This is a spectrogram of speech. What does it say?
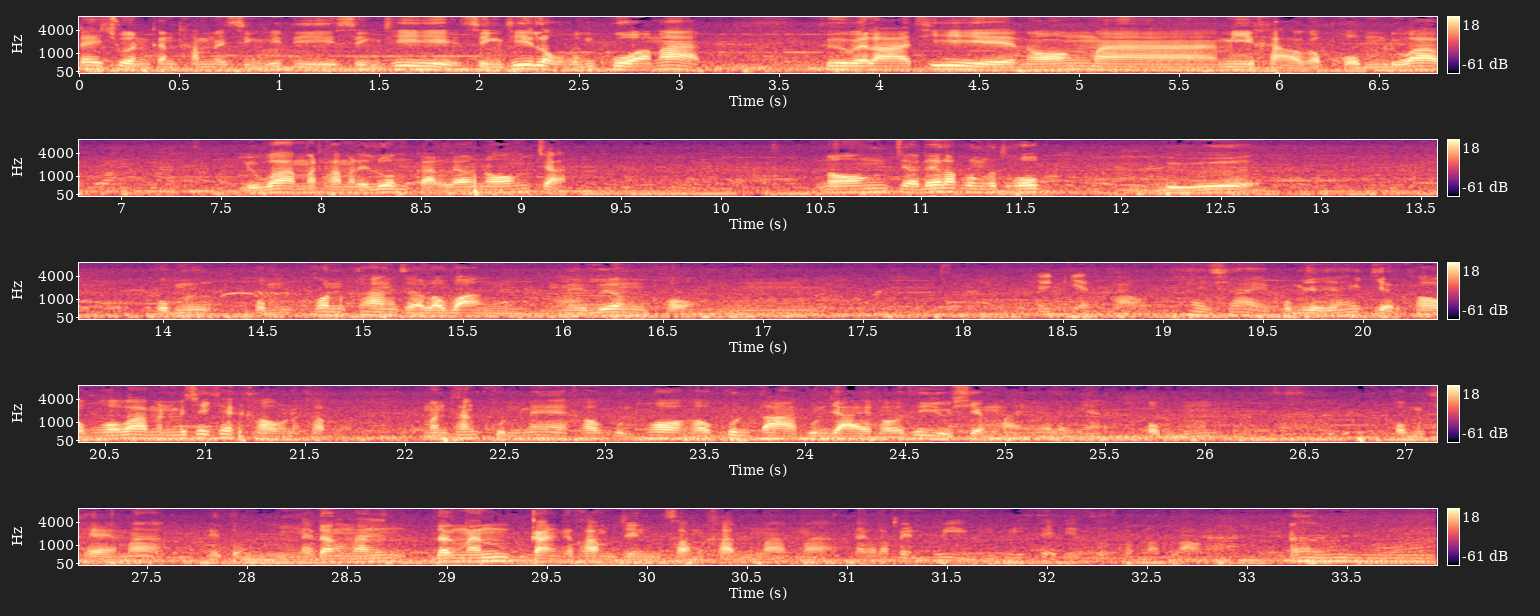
ได้ชวนกันทำในสิ่งที่ดี สิ่งที่สิ่งที่เราผมกลัวมาก คือเวลาที่น้องมามีข่าวกับผมหรือว่า หรือว่ามาทำอะไรร่วมกันแล้วน้องจะ น้องจะได้รับผลกระทบ หรือผมผมค่อนข้างจะระวังในเรื่องของให้เกียรติเขาให้ใช่ ผมอยากจะให้เกียรติเขาเพราะว่ามันไม่ใช่แค่เขานะครับ มันทั้งคุณแม่เขาคุณพ่อเขาคุณตาคุณยายเขาที่อยู่เชียงใหม่อะไรเงี้ยผมผมแคร์มากในตรงนี้ ดังนั้น ดังนั้นการกระทำจึงสำคัญมากมากๆแต่ก็เป็นผู้หญิงที่พิเศษที่สุดสำหรับเรานะเอิ่ม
